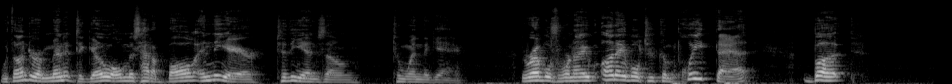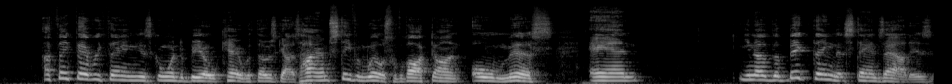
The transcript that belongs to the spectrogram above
With under a minute to go, Ole Miss had a ball in the air to the end zone to win the game. The Rebels were unable to complete that, but I think everything is going to be okay with those guys. Hi, I'm Stephen Willis with Locked On Ole Miss, and you know the big thing that stands out is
